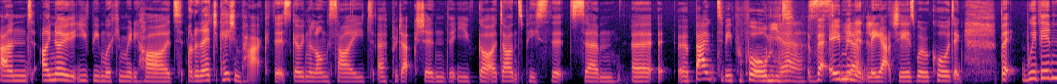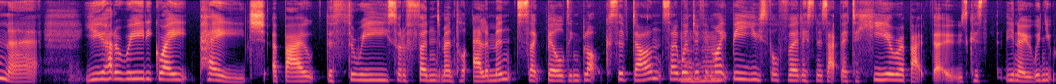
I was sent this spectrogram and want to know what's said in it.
And I know that you've been working really hard on an education pack that's going alongside a production that you've got a dance piece that's um, uh, about to be performed yes. imminently, yeah. actually, as we're recording. But within there, you had a really great page about the three sort of fundamental elements, like building blocks of dance. I wonder mm-hmm. if it mm-hmm. might be useful for listeners out there to hear about those because you know when you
